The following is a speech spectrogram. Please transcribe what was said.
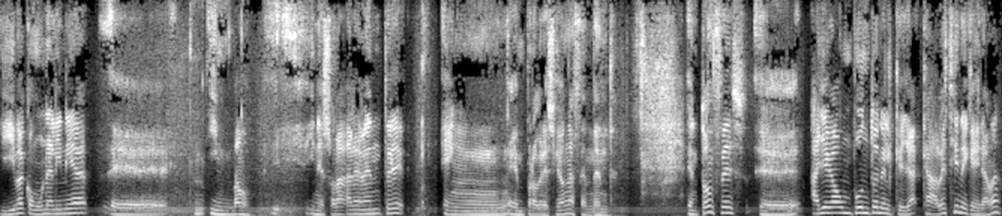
y iba con una línea, eh, vamos, inexorablemente en, en progresión ascendente. Entonces, eh, ha llegado un punto en el que ya cada vez tiene que ir a más.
